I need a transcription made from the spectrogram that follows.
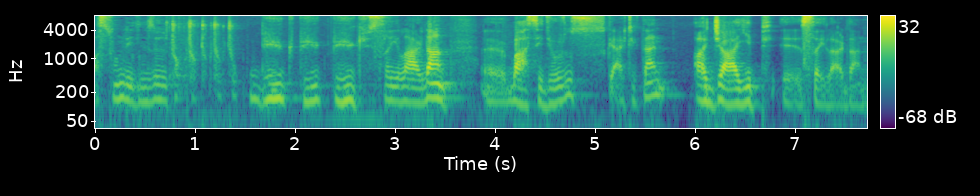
astronomi dediğinizde de çok çok çok çok çok büyük büyük büyük sayılardan bahsediyoruz. Gerçekten acayip e, sayılardan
